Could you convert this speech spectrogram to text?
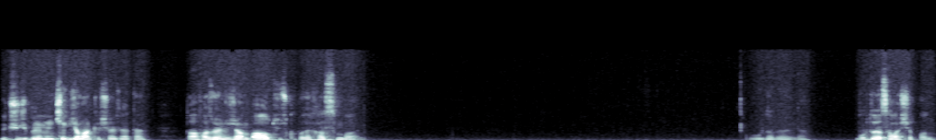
Üçüncü bölümünü çekeceğim arkadaşlar zaten. Daha fazla oynayacağım. 600 kupada kalsın bari. Burada böyle. Burada da savaş yapalım.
